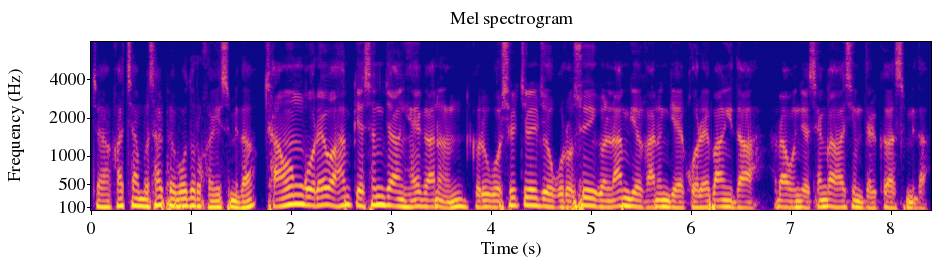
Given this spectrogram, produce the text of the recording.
자, 같이 한번 살펴보도록 하겠습니다. 장원고래와 함께 성장해가는 그리고 실질적으로 수익을 남겨가는 게 고래방이다 라고 이제 생각 하시면 될 것 같습니다.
